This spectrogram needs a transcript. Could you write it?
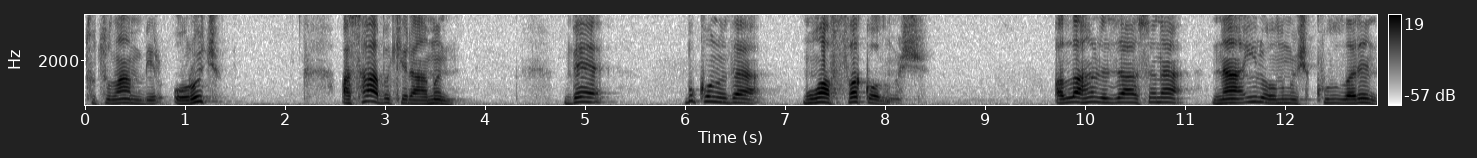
tutulan bir oruç ashab-ı kiramın ve bu konuda muvaffak olmuş, Allah'ın rızasına nail olmuş kulların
